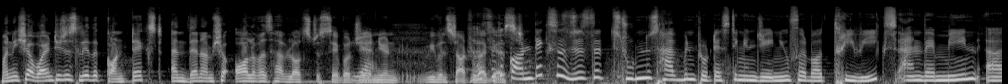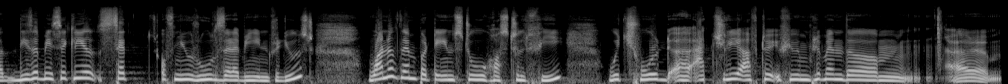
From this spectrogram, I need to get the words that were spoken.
Manisha, why don't you just lay the context and then I'm sure all of us have lots to say about Yeah. JNU and we will start with Uh, our so guest. the context is just that students have been protesting in JNU for about three weeks, and their main uh, these are basically a set of new rules that are being introduced. One of them pertains to hostel fee, which would uh, actually, after if you implement the um, um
